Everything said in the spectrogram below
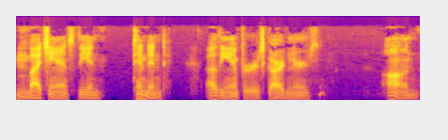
By chance, the intendant of the emperor's gardeners, on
